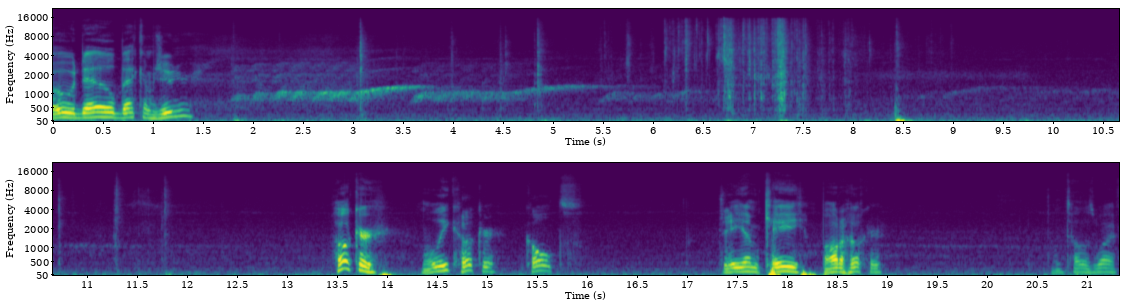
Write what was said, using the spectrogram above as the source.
Odell Beckham Jr. Hooker, Malik Hooker, Colts. JMK bought a hooker. Don't tell his wife.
